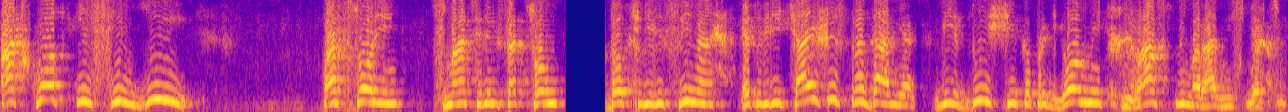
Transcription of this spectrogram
Отход из семьи по ссоре с матерью, с отцом, дочери или сына – это величайшее страдание, ведущее к определенной нравственной моральной смерти.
